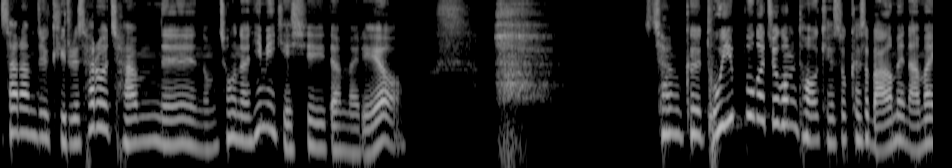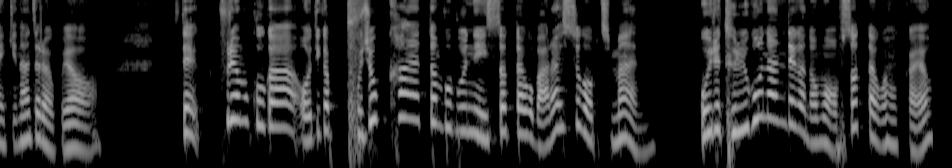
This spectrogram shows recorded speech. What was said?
사람들 귀를 사로잡는 엄청난 힘이 계시단 말이에요. 참 그 도입부가 조금 더 계속해서 마음에 남아 있긴 하더라고요. 근데 후렴구가 어디가 부족했던 부분이 있었다고 말할 수가 없지만 오히려 들고 난 데가 너무 없었다고 할까요?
